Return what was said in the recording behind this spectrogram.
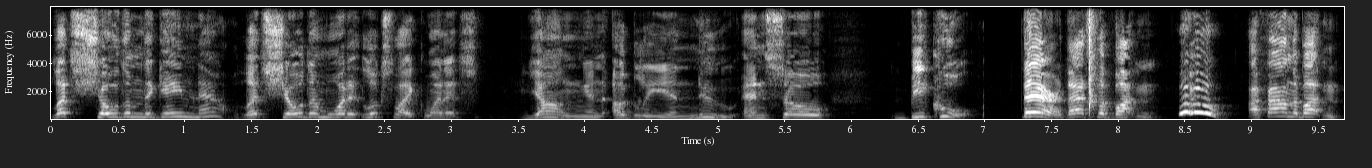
let's show them the game now. Let's show them what it looks like when it's young and ugly and new. And so be cool. There, that's the button. Woohoo! I found the button.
